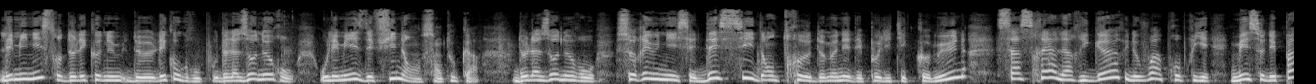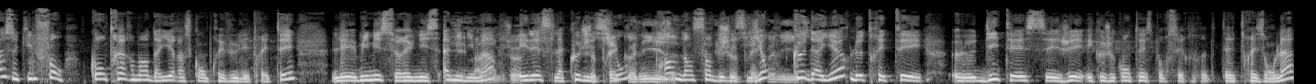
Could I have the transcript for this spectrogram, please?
les ministres de l'économie, de l'écogroupe ou de la zone euro, ou les ministres des finances en tout cas de la zone euro se réunissent et décident entre eux de mener des politiques communes, ça serait à la rigueur une voie appropriée. Mais ce n'est pas ce qu'ils font. Contrairement d'ailleurs à ce qu'ont prévu les traités, les ministres se réunissent à minima je, et laissent la Commission prendre l'ensemble des décisions préconise. que d'ailleurs le traité euh, dit TSCG et que je conteste pour cette raison-là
